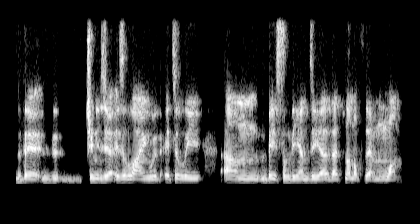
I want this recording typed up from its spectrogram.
the, the Tunisia is aligning with Italy um, based on the idea that none of them want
